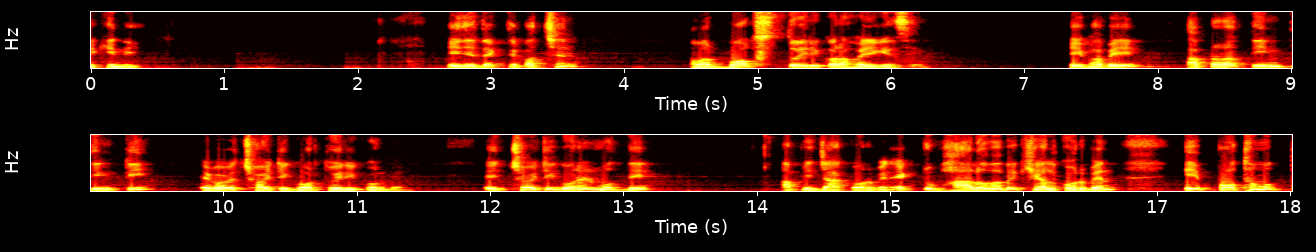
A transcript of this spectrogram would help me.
এঁকে নেই। এই যে দেখতে পাচ্ছেন, আমার বক্স তৈরি করা হয়ে গেছে। এইভাবে আপনারা তিন তিনটি, এভাবে ছয়টি ঘর তৈরি করবেন। এই ছয়টি ঘরের মধ্যে আপনি যা করবেন, একটু ভালোভাবে খেয়াল করবেন, এই প্রথমোক্ত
